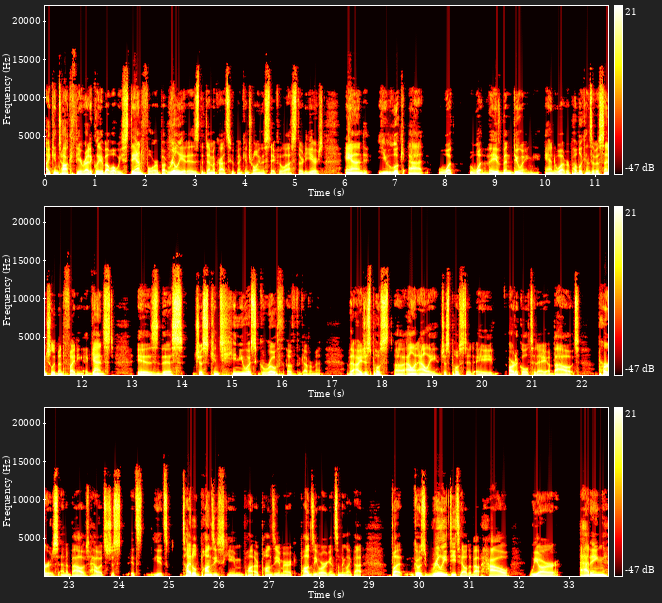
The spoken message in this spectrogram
I can talk theoretically about what we stand for, but really it is the Democrats who've been controlling the state for the last 30 years. And you look at what what they've been doing and what Republicans have essentially been fighting against is this just continuous growth of the government. That I just post, uh, Allen Alley just posted a article today about PERS and about how it's just it's it's titled Ponzi scheme or Ponzi America Ponzi Oregon something like that, but goes really detailed about how we are adding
